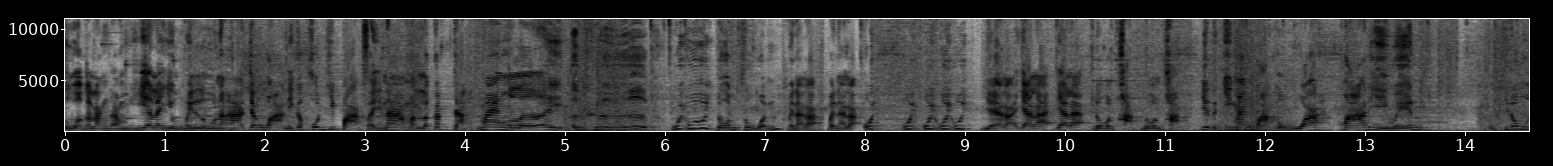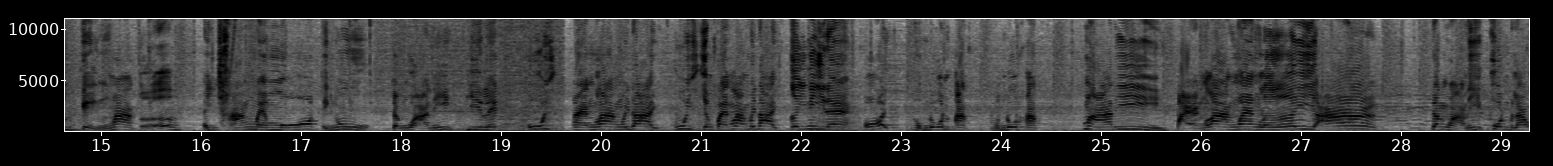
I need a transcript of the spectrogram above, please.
ตัวกำลังทำเฮียอะไรอยู่ไม่รู้นะฮะ จังหวะนี้ก็พ่นที่ปากใส่หน้ามันแล้วก็จัดแม่งเลยเออคืออุ้ยอุ้ยอุ้ยโดนสวนไปไหนละไปไหนละอุ้ยอุ้ยอุ้ยอุ้ยอุ้ยแย่ละแย่ละแย่ละโดนมันผักโดนผักเหี้ยตะกี้แม่งบักเหรอวะมาดิเวนคิดว่ามึงเก่งมากเหรอไอ้ช้างแมมมอสไอ้งูจังหวะนี้พี่เล็ก อุ้ยแปลงร่างไม่ได้ อุ้ยยังแปลงร่างไม่ได้เอ้ยนี่แน่โอ้ยผมโดนอัด ผมโดนอัด มาดิแปลงร่างแม่งเลยยาจังหวะนี้พ่นไปแล้ว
